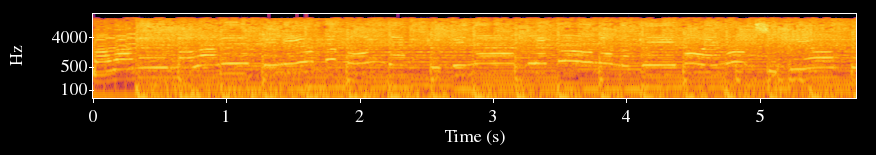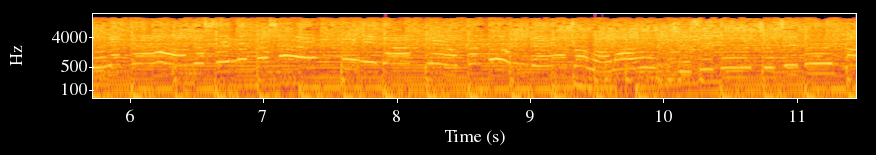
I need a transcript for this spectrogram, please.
回る回る君を囲んで好きな猫の鳴き声の好きをくれたあの背中さえ手にだけを囲んで朝笑う続く続く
